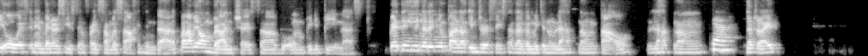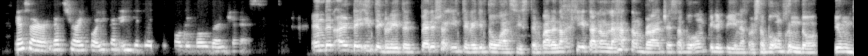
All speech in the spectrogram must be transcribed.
POS and inventory system, for example, sa akin tindahan, at marami akong branches sa buong Pilipinas, pwede yun na rin yung parang interface na gagamitin ng lahat ng tao? Lahat ng, Yeah, that right? yes, sir. That's right po. You can integrate multiple branches. And then are they integrated? Pwede siyang integrate into one system para nakikita ng lahat ng branches sa buong Pilipinas or sa buong mundo yung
